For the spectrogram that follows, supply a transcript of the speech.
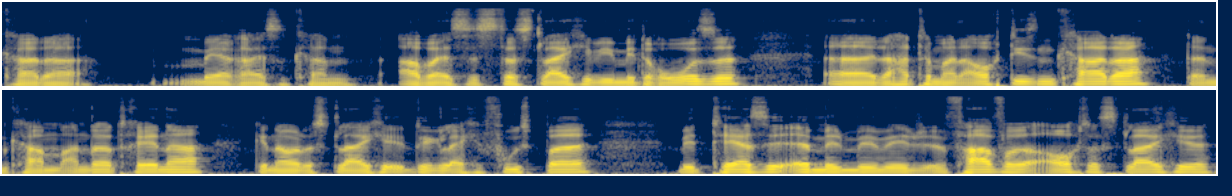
Kader mehr reißen kann. Aber es ist das gleiche wie mit Rose. Äh, da hatte man auch diesen Kader, dann kam ein anderer Trainer, genau das gleiche, der gleiche Fußball. Mit, Terse, äh, mit, mit, mit Favre auch das gleiche.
